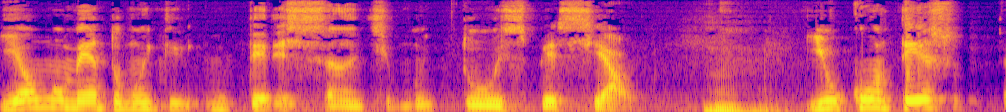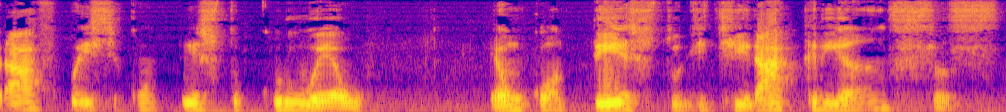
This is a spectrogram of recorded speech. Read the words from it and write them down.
E é um momento muito interessante, muito especial. Uhum. E o contexto do tráfico é esse contexto cruel. É um contexto de tirar crianças,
